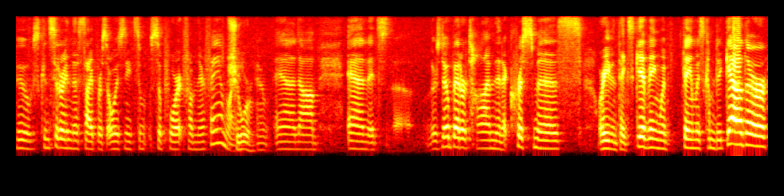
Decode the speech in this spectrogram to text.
who's considering the Cypress always needs some support from their family. Sure. And and, um, and it's uh, there's no better time than at Christmas or even Thanksgiving when families come together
